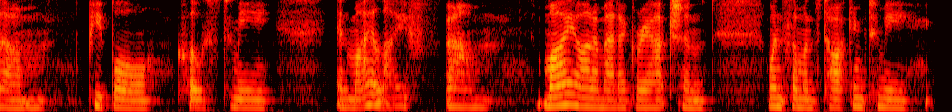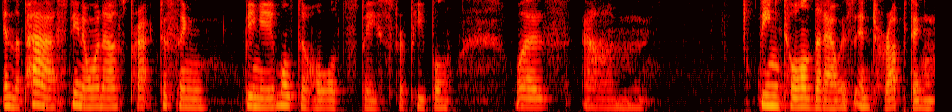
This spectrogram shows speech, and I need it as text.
um, people close to me in my life, um, my automatic reaction when someone's talking to me in the past, you know, when I was practicing being able to hold space for people, was um, being told that I was interrupting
